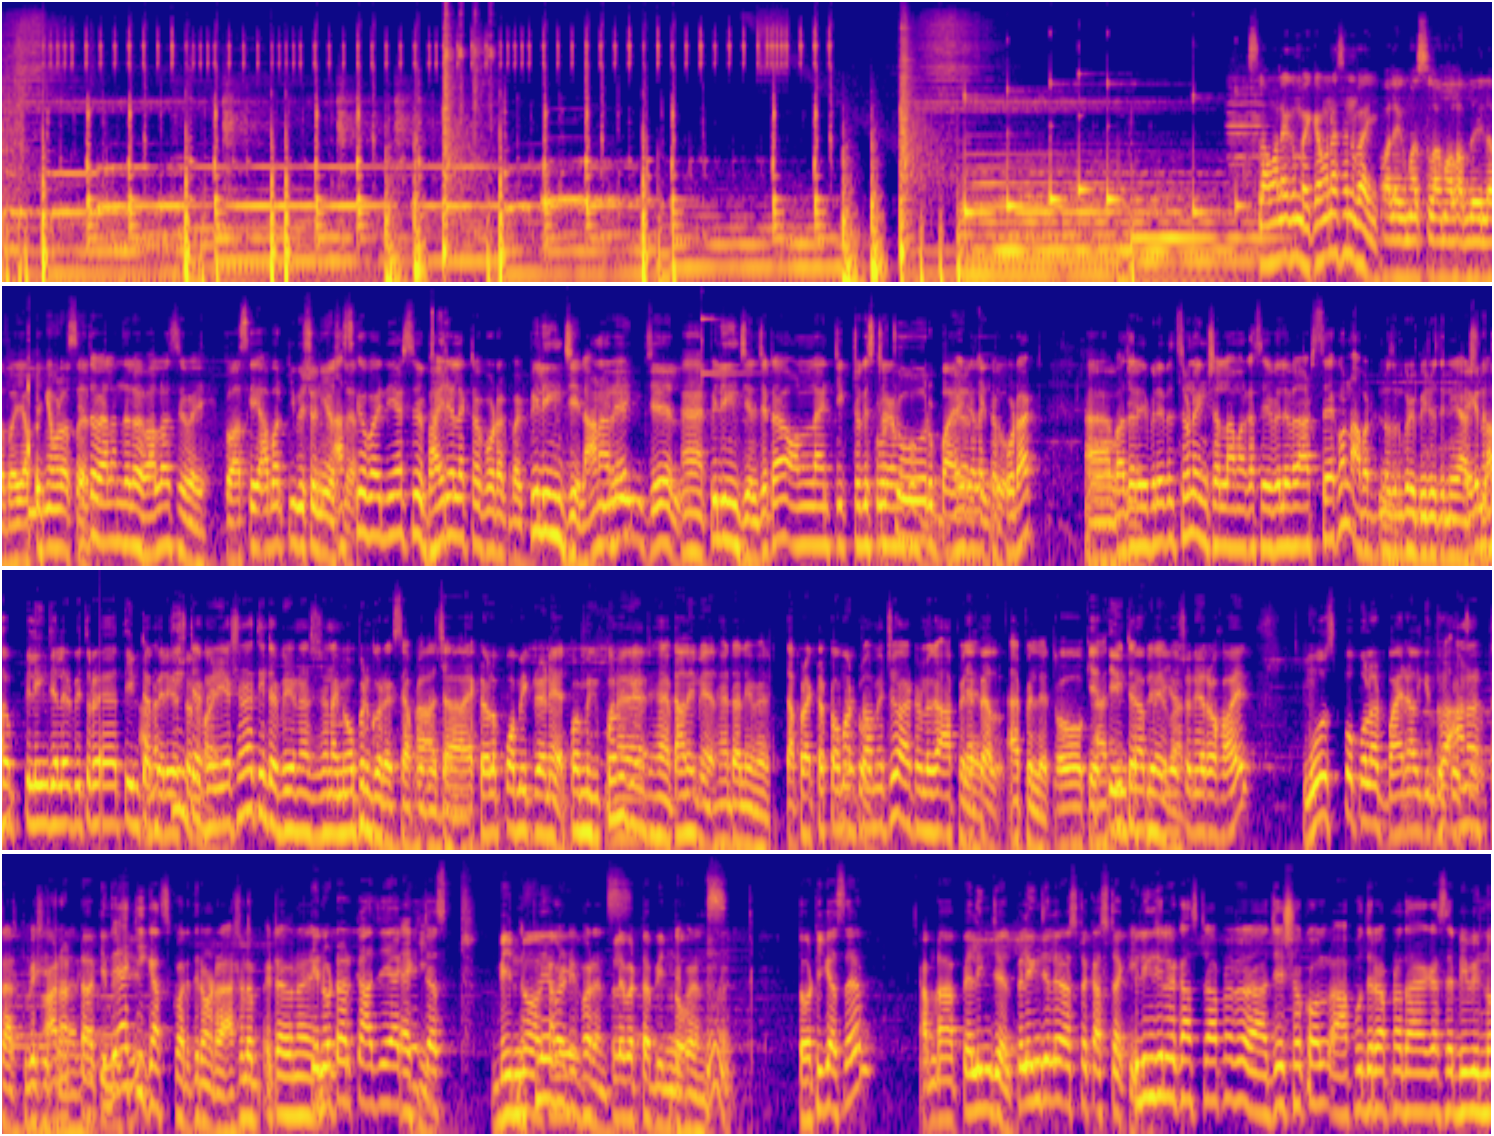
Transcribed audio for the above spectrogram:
আসসালামু আলাইকুম ভাই কেমন আছেন ভাই? ওয়ালাইকুম আসসালাম আলহামদুলিল্লাহ ভাই আপনি কেমন আছেন? তো আলহামদুলিল্লাহ ভালো আছি ভাই। তো আজকে আবার কি বিষয় নিয়ে আসলেন? আজকে ভাই নিয়ে আসছে ভাইরাল একটা প্রোডাক্ট ভাই পিলিং জেল আনারে জেল হ্যাঁ পিলিং জেল যেটা অনলাইন টিকটক প্রচুর viral ভাইরাল একটা প্রোডাক্ট বাজারে अवेलेबल ছিল না ইনশাআল্লাহ আমার কাছে अवेलेबल আসছে এখন আবার নতুন করে ভিডিওতে নিয়ে এখানে আসলাম তো পিলিং জেলের ভিতরে তিনটা ভেরিয়েশন তিনটা ভেরিয়েশনে তিনটা ভেরিয়েশন আমি ওপেন করে রাখছি আপনাদের আচ্ছা একটা হলো পমিগ্রেনেট পমিগ্রেনেট হ্যাঁ ডালিমের হ্যাঁ ডালিমের তারপর একটা টমেটো টমেটো আর একটা হলো আপেল Apple. আপেলের ওকে তিনটা ভেরিয়েশনের হয় মোস্ট পপুলার ভাইরাল কিন্তু প্রচুর। আনারটা আর কি বেশি চলে আর কি। আনারটা আর কি কিন্তু একই কাজ করে তিনটা আসলে এটা মানে তিনোটার কাজে একই জাস্ট ভিন্ন Flavor difference. ফ্লেভারটা ভিন্ন Difference. হুম। তো ঠিক আছে আমরা পেলিং জেল। পেলিং জেলের আসলে কাজটা কি? পিলিং জেলের কাজটা আপনার যে সকল আপুদের আপনার দেখা গেছে বিভিন্ন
